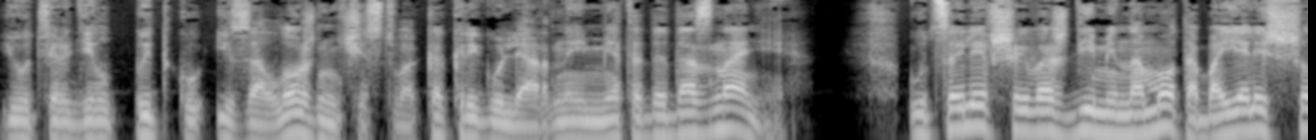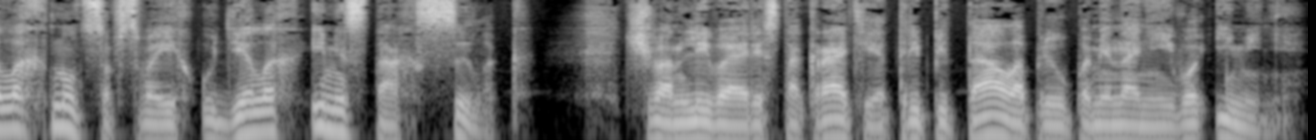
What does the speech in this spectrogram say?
и утвердил пытку и заложничество как регулярные методы дознания. Уцелевшие вожди Минамото боялись шелохнуться в своих уделах и местах ссылок. Чванливая аристократия трепетала при упоминании его имени.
